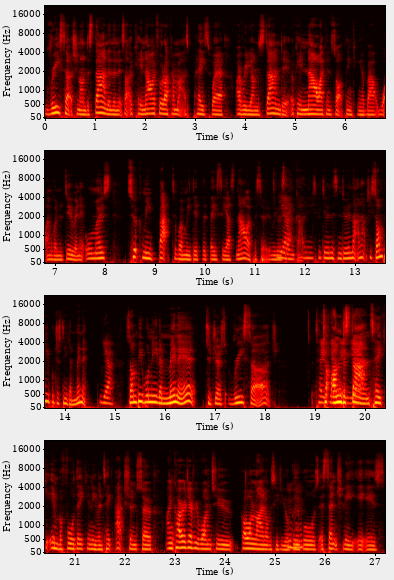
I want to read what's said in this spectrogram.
research and understand and then it's like okay now i feel like i'm at a place where i really understand it okay now i can start thinking about what i'm going to do and it almost took me back to when we did the they see us now episode and we were Yeah. saying god you need to be doing this and doing that and actually some people just need a minute yeah. some people need a minute to just research Take to it in, understand take it in before they can even take action so i encourage everyone to go online obviously do your Mhm. googles essentially it is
